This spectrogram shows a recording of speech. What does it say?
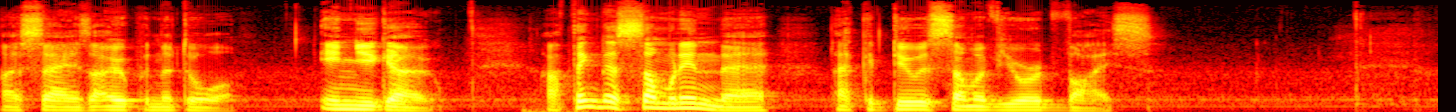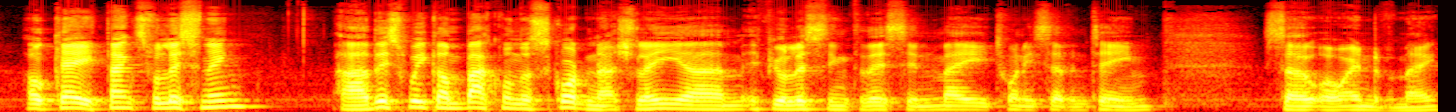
I say as I open the door. In you go. I think there's someone in there that could do with some of your advice. Okay, thanks for listening. Uh, this week I'm back on the squadron actually. Um, if you're listening to this in May 2017, so or end of May,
